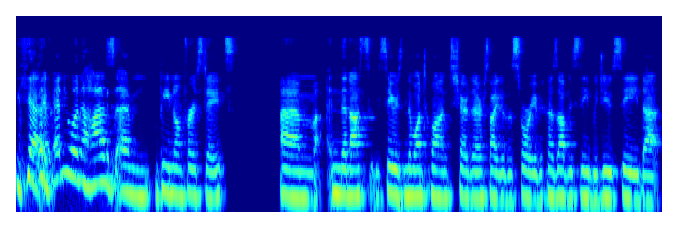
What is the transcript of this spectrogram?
yeah, if anyone has um been on first dates um in the last series and they want to go on and share their side of the story, because obviously we do see that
